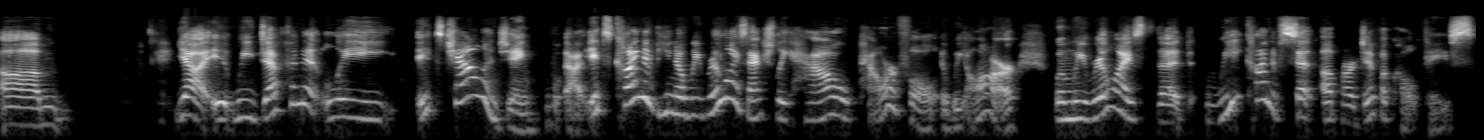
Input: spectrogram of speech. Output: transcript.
um yeah it, we definitely it's challenging. Uh, it's kind of you know we realize actually how powerful we are when we realize that we kind of set up our difficulties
